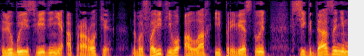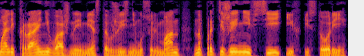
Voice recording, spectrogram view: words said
Любые сведения о пророке да благословит его Аллах и приветствует, всегда занимали крайне важное место в жизни мусульман на протяжении всей их истории,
